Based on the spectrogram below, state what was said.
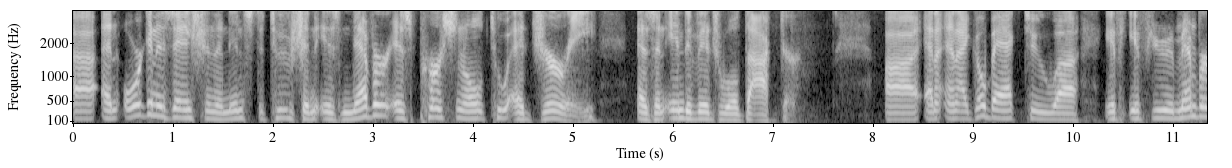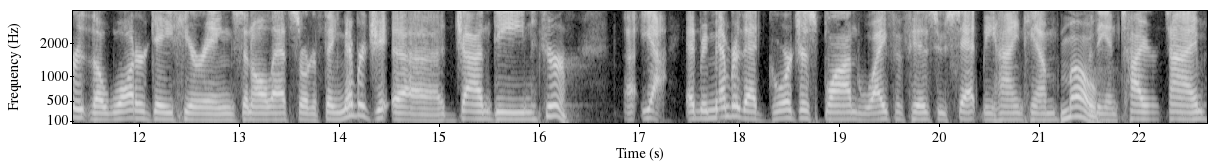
uh, an organization, an institution is never as personal to a jury as an individual doctor. Uh, and and I go back to uh, if if you remember the Watergate hearings and all that sort of thing. Remember J- uh, John Dean? Sure. Uh, yeah, and remember that gorgeous blonde wife of his who sat behind him Mo. for the entire time.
